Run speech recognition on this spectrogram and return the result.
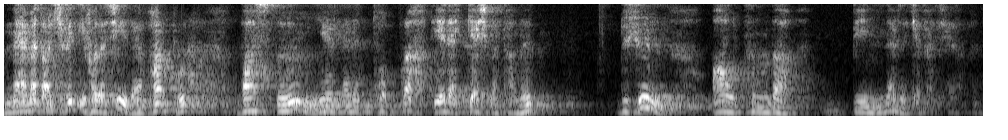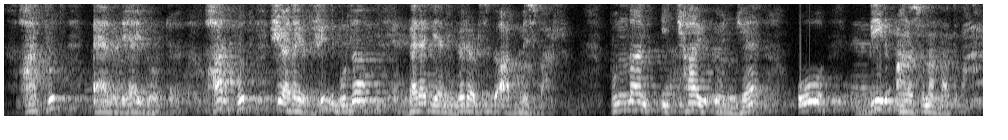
Mehmet Akif'in ifadesiyle Harput bastığın yerleri toprak diyerek geçme tanı. Düşün altında binlerce kefes yer. Harput evliya yurdu. Harput şurada yurdu. Şimdi burada belediyenin görevlisi bir abimiz var. Bundan iki ay önce o bir anısını anlattı bakın.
